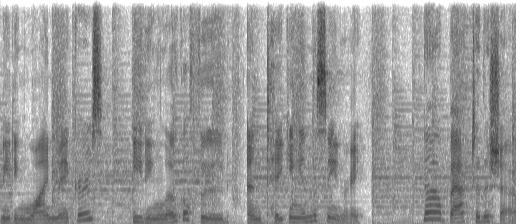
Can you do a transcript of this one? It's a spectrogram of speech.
meeting winemakers, eating local food, and taking in the scenery. Now back to the show.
